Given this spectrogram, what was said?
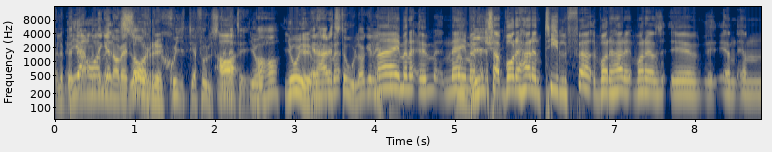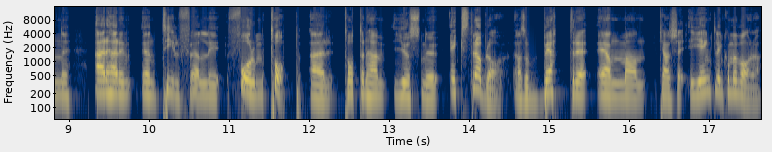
eller benämningen Ja, men av ett sorry. lag skiter jag fullständigt i. jo, Jaha. jo, jo. Är det här ett Men- storlag eller Nej inte? men, eh, nej, men så här, sig? var det här en tillfäll, var det här, var det en, eh, en, en, är det här en, tillfällig formtopp? Är Tottenham just nu extra bra? Alltså bättre än man kanske egentligen kommer vara?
